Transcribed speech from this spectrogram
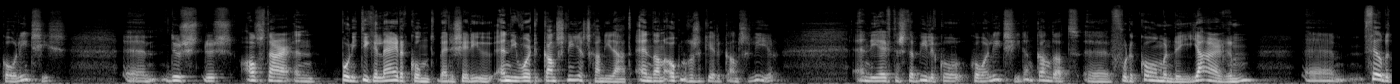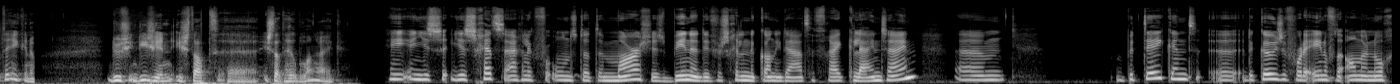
coalities. Uh, dus, dus als daar een politieke leider komt bij de CDU en die wordt de kanselierskandidaat en dan ook nog eens een keer de kanselier. En die heeft een stabiele coalitie, dan kan dat uh, voor de komende jaren uh, veel betekenen. Dus in die zin is dat, uh, is dat heel belangrijk. Hey, en je, je schetst eigenlijk voor ons dat de marges binnen de verschillende kandidaten vrij klein zijn. Um, betekent de keuze voor de een of de ander nog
